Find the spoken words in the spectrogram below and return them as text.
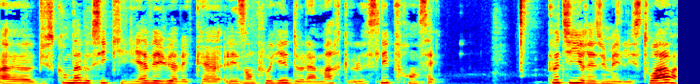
euh, du scandale aussi qu'il y avait eu avec les employés de la marque Le Slip français? Petit résumé de l'histoire.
